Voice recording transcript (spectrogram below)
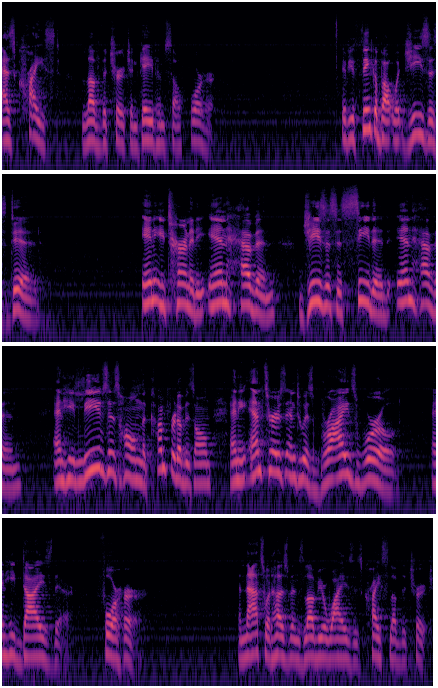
as Christ loved the church and gave himself for her." If you think about what Jesus did in eternity, in heaven, Jesus is seated in heaven and he leaves his home, the comfort of his home, and he enters into his bride's world and he dies there for her. And that's what husbands love your wives as Christ loved the church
